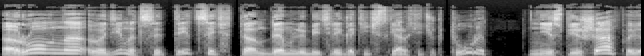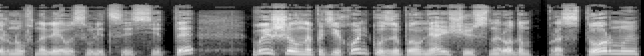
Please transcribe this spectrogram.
А ровно в одиннадцать тридцать тандем любителей готической архитектуры, не спеша, повернув налево с улицы Сите, вышел на потихоньку заполняющую с народом просторную,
